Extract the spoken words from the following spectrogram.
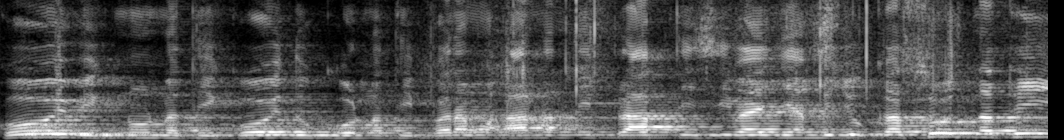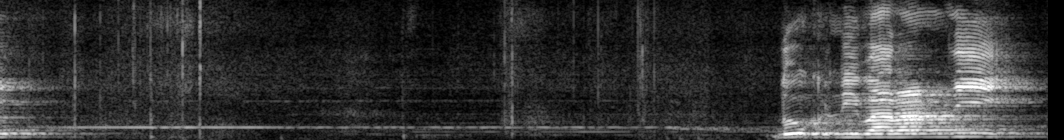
કોઈ વિઘ્નો નથી, કોઈ દુઃખો નથી, પરમ આનંદની પ્રાપ્તિ સિવાય જ્યાં બીજું કશું જ નથી. દુઃખ નિવારણની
